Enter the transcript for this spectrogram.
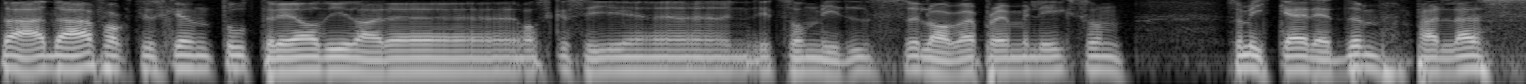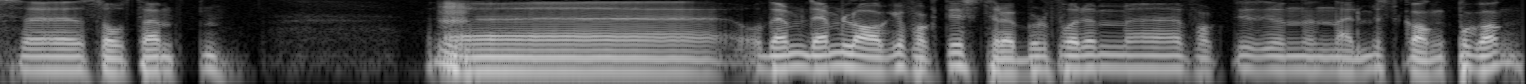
Det, er, det, er, faktisk en to-tre av de der, uh, hva skal jeg si, uh, litt sånn middels laga i Premier League som, som, ikke er redd dem. Palace, Southampton. Mm. og dem, dem, lager faktisk trøbbel for dem faktisk nærmest gang på gang.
